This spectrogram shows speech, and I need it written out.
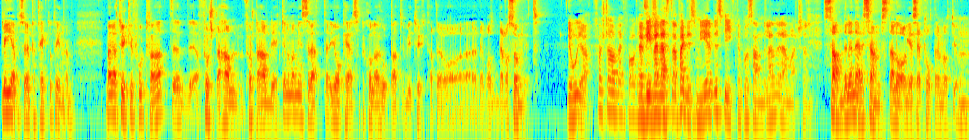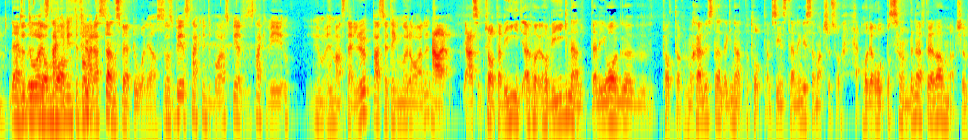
blev så är det perfekt att ta in den. Men jag tycker fortfarande att eh, första, halv, första halvleken, om man minns rätt, jag och Per satt och kollade ihop att vi tyckte att det var, det var, det var sömnigt. Jo, ja. Första halvlek var Men vi var nästan faktiskt mer besvikna på Sunderland i den här matchen. Sunderland är det sämsta laget jag sett Tottenham möta i år. Mm. Då- då de snackar var vi inte bara- fruktansvärt dåliga alltså. Så spel, snackar vi inte bara spel, så snackar vi upp, hur, man- ställer upp. Alltså jag tänker moralen. Ja, ja. Alltså, pratar vi, har har vi gnällt, eller jag eh, pratar för mig själv istället, gnällt på Tottenhams inställning i vissa matcher så hade jag hållit på sanden efter den matchen.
